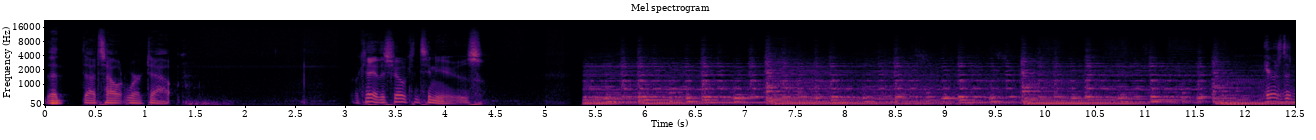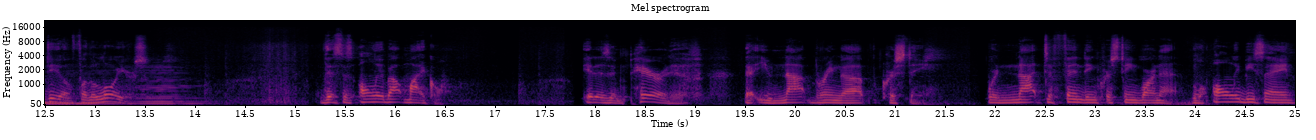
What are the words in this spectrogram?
that that's how it worked out. Okay, the show continues. Here's the deal for the lawyers this is only about Michael. It is imperative that you not bring up Christine. We're not defending Christine Barnett. We'll only be saying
